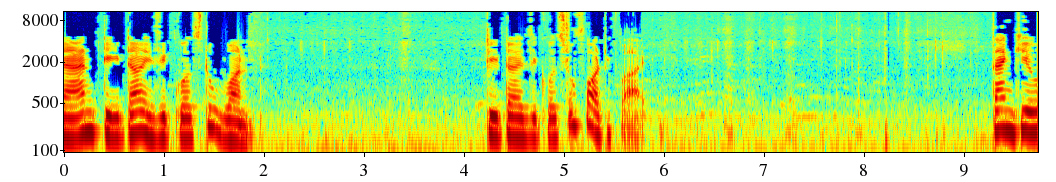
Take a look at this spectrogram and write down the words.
tan theta is equals to 1 theta is equals to 45 thank you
